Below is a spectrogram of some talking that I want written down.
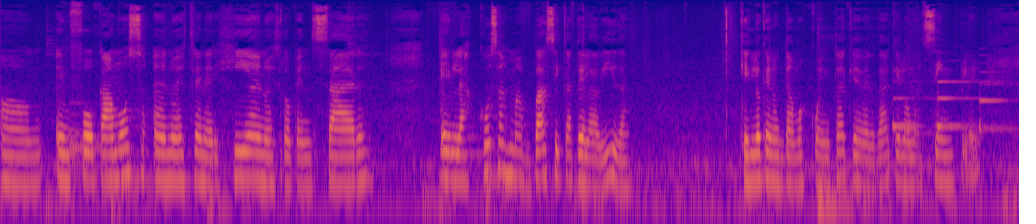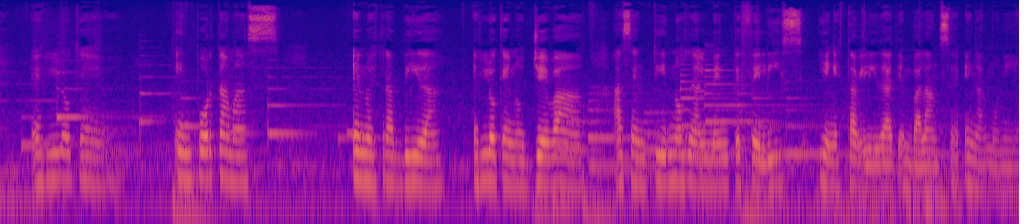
um, enfocamos nuestra energía, en nuestro pensar en las cosas más básicas de la vida que es lo que nos damos cuenta que verdad que lo más simple es lo que importa más en nuestras vidas, es lo que nos lleva a sentirnos realmente feliz y en estabilidad en balance, en armonía.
